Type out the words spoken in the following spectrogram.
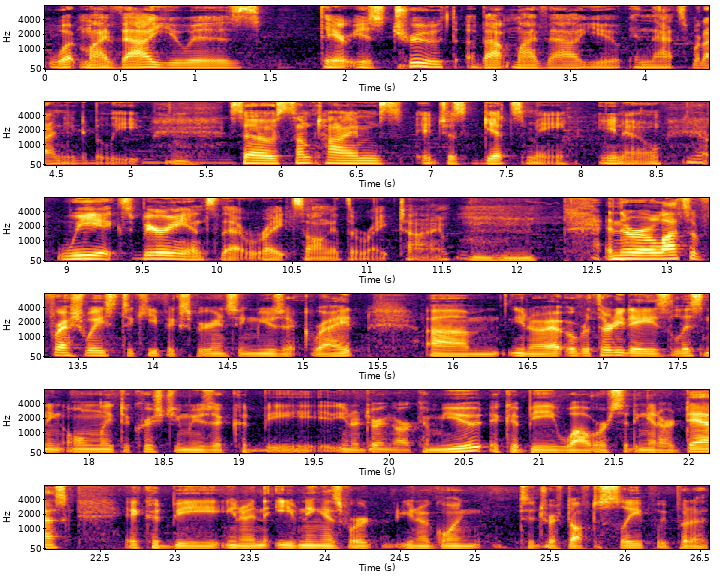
what my value is? There is truth about my value, and that's what I need to believe. Mm. So sometimes it just gets me, you know. Yep. We experience that right song at the right time. Mm-hmm. And there are lots of fresh ways to keep experiencing music, right? Um, you know, over 30 days, listening only to Christian music could be, you know, during our commute. It could be while we're sitting at our desk. It could be, you know, in the evening as we're, you know, going to drift off to sleep. We put a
